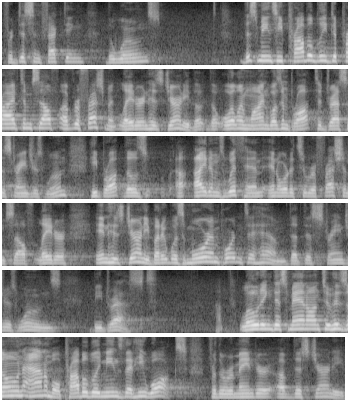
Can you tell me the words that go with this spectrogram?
for disinfecting the wounds. This means he probably deprived himself of refreshment later in his journey. The, the oil and wine wasn't brought to dress a stranger's wound, he brought those uh, items with him in order to refresh himself later in his journey. But it was more important to him that this stranger's wounds be dressed. Loading this man onto his own animal probably means that he walks for the remainder of this journey.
